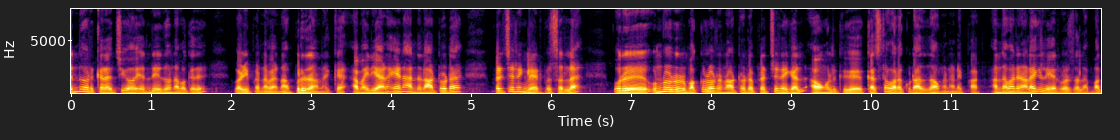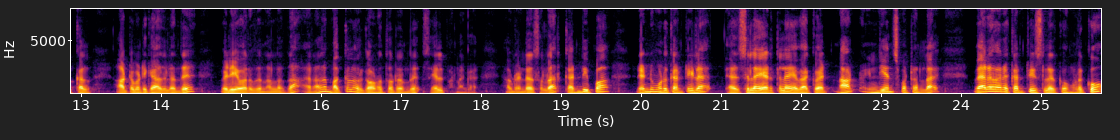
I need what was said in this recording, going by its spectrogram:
எந்த ஒரு கிளர்ச்சியோ எந்த இதுவும் நமக்கு இது வழி பண்ண வேணாம். புரிதானுக்கு அமைதியான ஏன்னா அந்த நாட்டோட பிரச்சனைகள் ஏற்ப சொல்ல ஒரு இன்னொரு ஒரு மக்களோட நாட்டோட பிரச்சனைகள் அவங்களுக்கு கஷ்டம் வரக்கூடாது தான் அவங்க நினைப்பாங்க. அந்த மாதிரி நிலைகள் ஏற்பட சொல்ல மக்கள் ஆட்டோமேட்டிக்காக அதுலேருந்து வெளியே வர்றது நல்லது தான் அதனால் மக்கள் ஒரு கவனத்தோடு இருந்து செயல் பண்ணுங்க அப்படின்றத சொல்கிறார் கண்டிப்பாக ரெண்டு மூணு கண்ட்ரியில் சில இடத்துல எவாக்குவேட் நாட் இந்தியன்ஸ் மட்டும் இல்லை வேறு வேறு கண்ட்ரீஸில் இருக்கவங்களுக்கும்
